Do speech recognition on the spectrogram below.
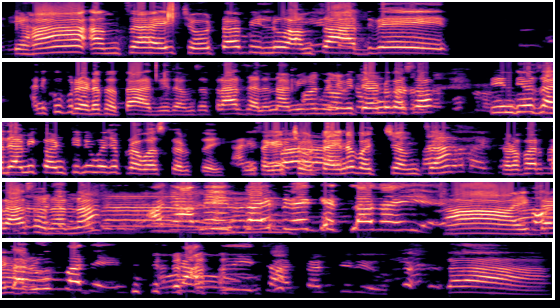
आणि हा आमचा आहे छोटा पिल्लू आमचा आद्वेत. आणि खूप रडत होता आद्वेत आमचा त्रास झाला ना. आम्ही म्हणजे मित्रांनो कसं तीन दिवस झाले आम्ही कंटिन्यू म्हणजे प्रवास करतोय. आणि सगळ्यात छोटा आहे ना बच्चू आमचा. थोडाफार त्रास होणार ना. आणि आम्ही एकदाही ब्रेक घेतला नाहीये. हा एकदा चला.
